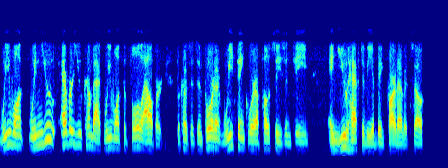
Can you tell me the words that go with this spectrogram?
we want, when you ever you come back, we want the full Albert because it's important. We think we're a postseason team and you have to be a big part of it. So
